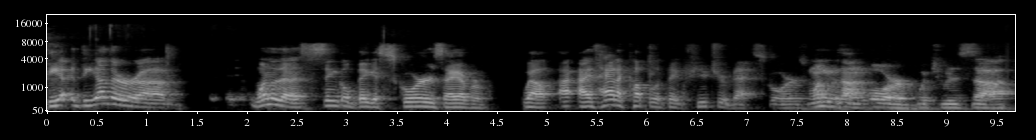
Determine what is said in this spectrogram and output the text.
the, the other, uh, one of the single biggest scores I ever well, I, have had a couple of big future bet scores. One was on Orb, which was uh,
